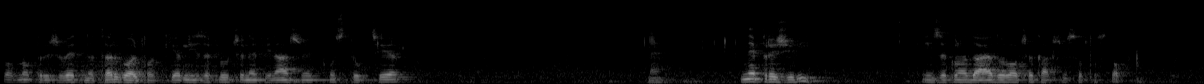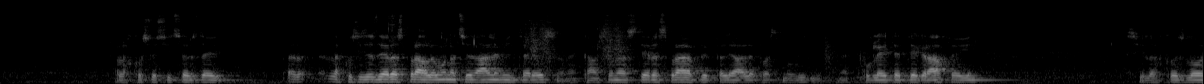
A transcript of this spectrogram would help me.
sposobno preživeti na trgu ali pa kjer ni zaključene finančne konstrukcije, ne, ne preživi. In zakonodaja določa, kakšni so postopki. Lahko se sicer zdaj, lahko si zdaj razpravljamo o nacionalnem interesu, ne, kam so nas te razprave pripeljale, pa smo videli. Ne. Poglejte te grafe in si lahko zelo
